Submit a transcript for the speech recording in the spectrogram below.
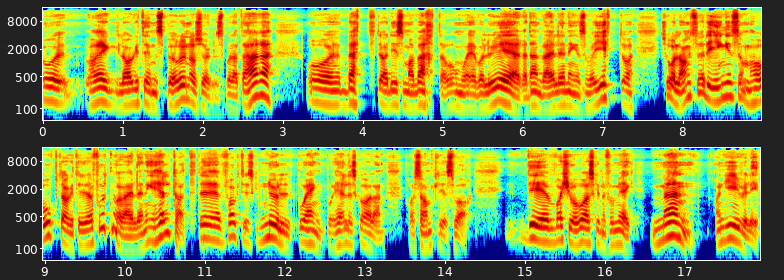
Nå har jeg laget en spørreundersøkelse på dette. her, og bedt da, de som har vært der, om å evaluere den veiledningen som var gitt. og Så langt så er det ingen som har oppdaget at de har fått noe veiledning i hele tatt. Det er faktisk null poeng på hele skalaen fra samtlige svar. Det var ikke overraskende for meg. Men angivelig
